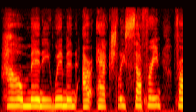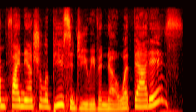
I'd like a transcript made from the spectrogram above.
how many women are actually suffering from financial abuse. And do you even know what that is?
